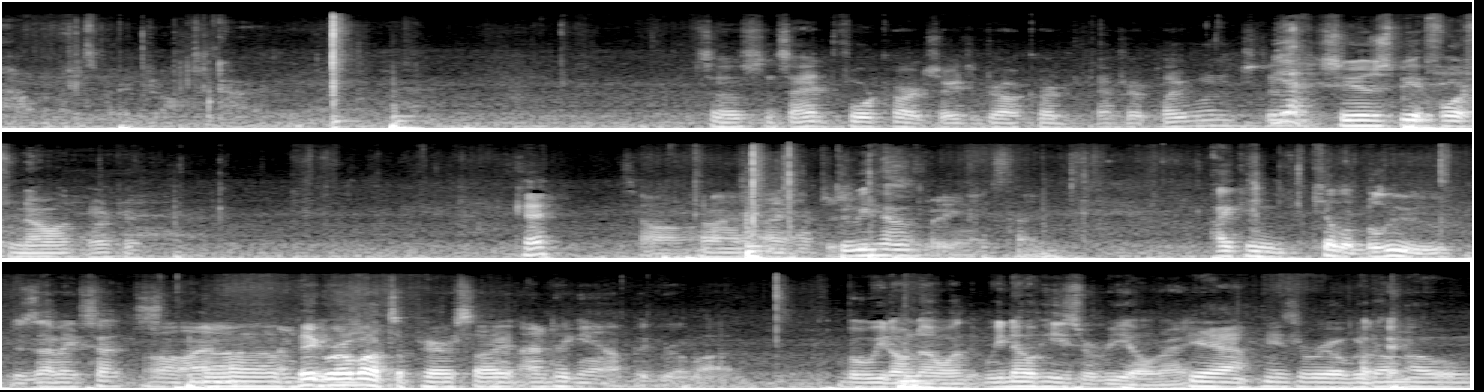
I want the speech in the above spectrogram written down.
Oh, let's put a draw card. So since I had four cards, so I get to draw a card after I play one still? Yeah, so you'll just be at four from now on. Okay. Okay. So Uh, I, I have to do we have- somebody next time. I can kill a blue. Does that make sense? Oh, I'm, Uh, I'm big taking- robot's a parasite. I'm taking out Big Robot. But we don't know. when- We know he's a real, right? Yeah, he's a real. We Okay. don't know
